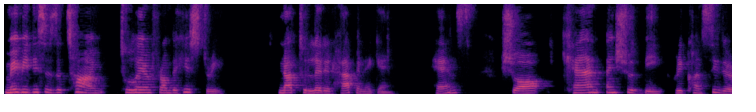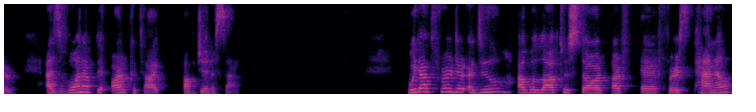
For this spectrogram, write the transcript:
Maybe this is the time to learn from the history, not to let it happen again. Hence, Shoah can and should be reconsidered as one of the archetype of genocide. Without further ado, I would like to start our uh, first panel,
